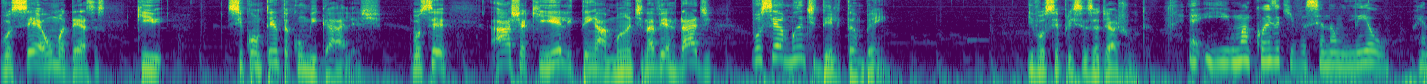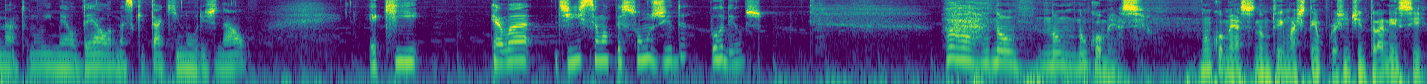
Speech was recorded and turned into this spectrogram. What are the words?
Você é uma dessas que se contenta com migalhas. Você acha que ele tem amante. Na verdade, você é amante dele também. E você precisa de ajuda. É, e uma coisa que você não leu Renato, no e-mail dela, mas que está aqui no original, é que ela diz ser uma pessoa ungida por Deus. Ah, não, não, não comece. não comece, não tem mais tempo pra gente entrar nesse,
